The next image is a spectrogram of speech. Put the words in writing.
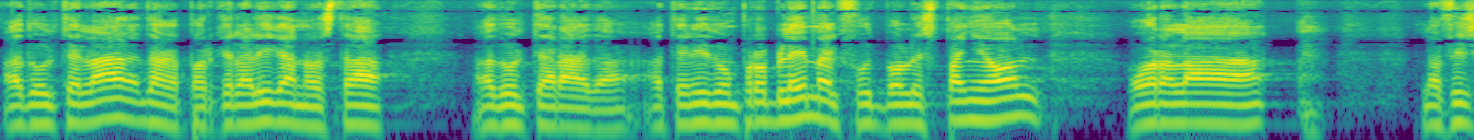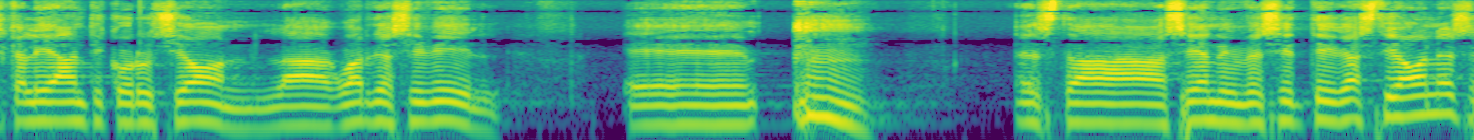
adulterada, porque la liga no está adulterada. Ha tenido un problema el fútbol español. Ahora la, Fiscalía Anticorrupción, la Guardia Civil eh, está haciendo investigaciones.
